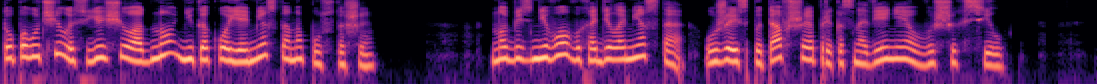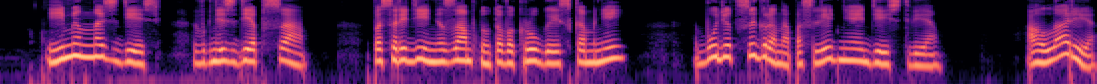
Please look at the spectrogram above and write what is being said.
то получилось еще одно никакое место на пустоши но без него выходило место, уже испытавшее прикосновение высших сил. Именно здесь, в гнезде пса, посредине замкнутого круга из камней, будет сыграно последнее действие. А Ларри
